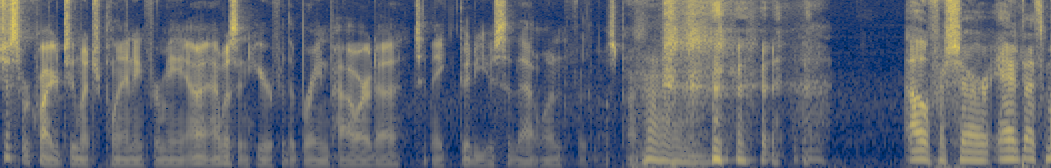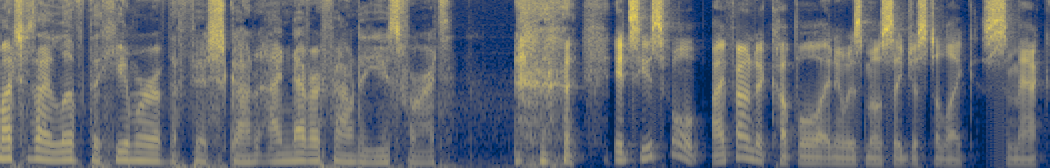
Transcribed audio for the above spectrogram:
just required too much planning for me. I, I, wasn't here for the brain power to to make good use of that one for the most part. oh, for sure. And as much as I loved the humor of the fish gun, I never found a use for it. it's useful. I found a couple, and it was mostly just to like smack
